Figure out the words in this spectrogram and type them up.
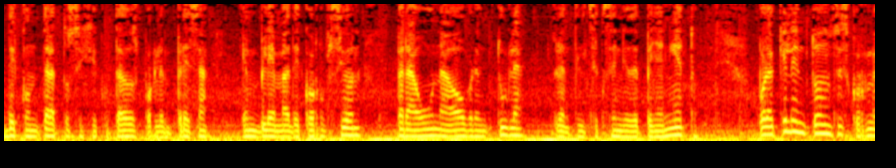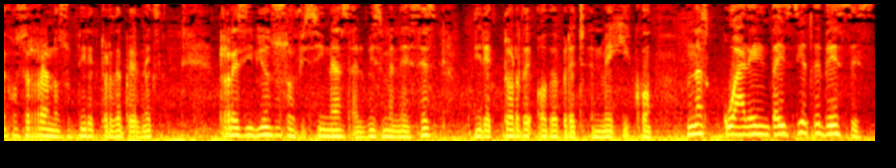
de contratos ejecutados por la empresa emblema de corrupción para una obra en Tula durante el sexenio de Peña Nieto. Por aquel entonces, Cornejo Serrano, subdirector de Pemex, recibió en sus oficinas a Luis Meneses, director de Odebrecht en México, unas 47 veces.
